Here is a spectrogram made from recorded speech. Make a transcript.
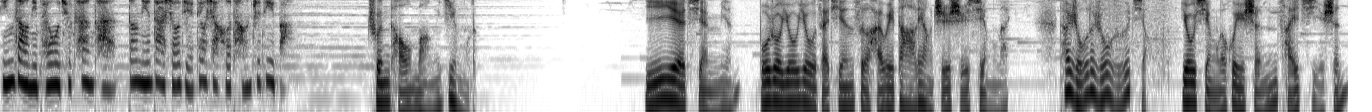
明早你陪我去看看当年大小姐掉下荷塘之地吧。春桃忙应了。一夜浅眠，薄若幽又在天色还未大亮之时醒来，她揉了揉额角，又醒了会神，才起身，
